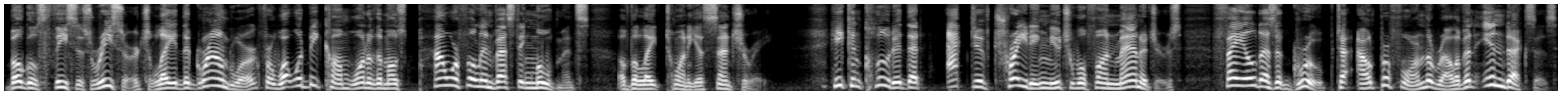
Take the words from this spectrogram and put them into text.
Bogle's thesis research laid the groundwork for what would become one of the most powerful investing movements of the late 20th century. He concluded that active trading mutual fund managers failed as a group to outperform the relevant indexes,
